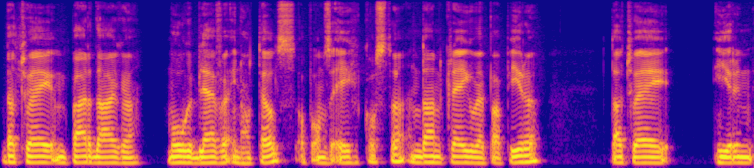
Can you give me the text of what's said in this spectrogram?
dat wij een paar dagen mogen blijven in hotels op onze eigen kosten. En dan krijgen wij papieren dat wij hier in,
